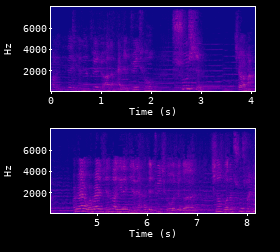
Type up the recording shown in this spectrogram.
到了一定年龄，最主要的还是追求舒适，是吧妈？我说我说人到一定年龄还是追求这个生活的舒适度，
